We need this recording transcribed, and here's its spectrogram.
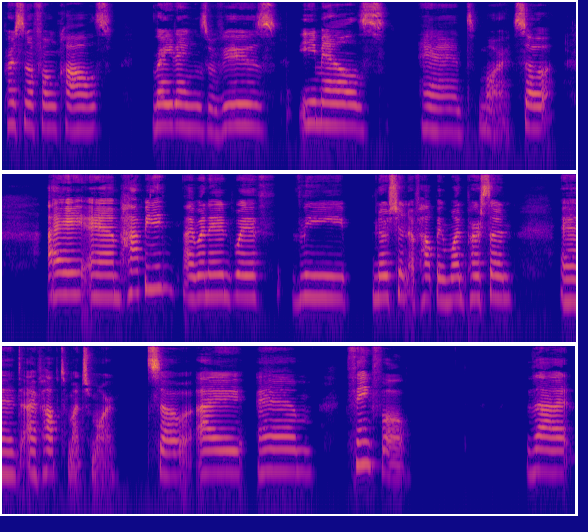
personal phone calls, ratings, reviews, emails, and more. So I am happy. I went in with the notion of helping one person, and I've helped much more. So I am thankful that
